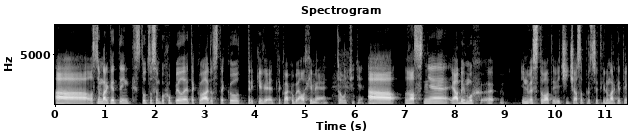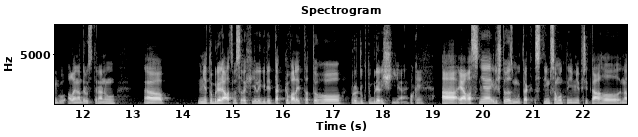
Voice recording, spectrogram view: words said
A vlastně marketing, z toho, co jsem pochopil, je taková dost jako triky věc, taková jakoby alchymie. To určitě. A vlastně já bych mohl eh, investovat i větší čas a prostředky do marketingu, ale na druhou stranu uh, mě to bude dávat smysl ve chvíli, kdy ta kvalita toho produktu bude vyšší. Ne? Okay. A já vlastně, když to vezmu, tak Steam samotný mě přitáhl na,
